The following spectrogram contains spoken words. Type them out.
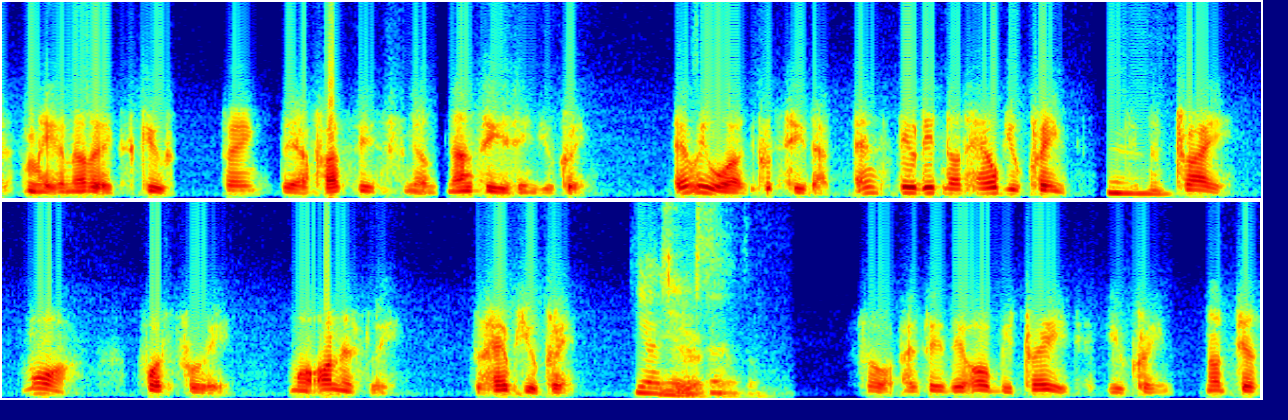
uh, make another excuse, saying they are fascists, you know, Nazis in Ukraine. Everyone could see that, and still did not help Ukraine. Did Mm. not try more forcefully, more honestly to help Ukraine. Yes, Yes, Master. Master. So I say they all betrayed Ukraine, not just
